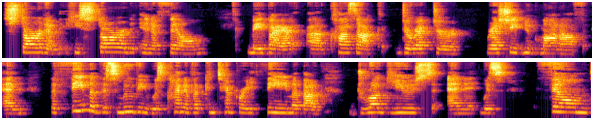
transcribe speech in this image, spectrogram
stardom, he starred in a film made by a, a Kazakh director, Rashid Nugmanov. And the theme of this movie was kind of a contemporary theme about drug use, and it was filmed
